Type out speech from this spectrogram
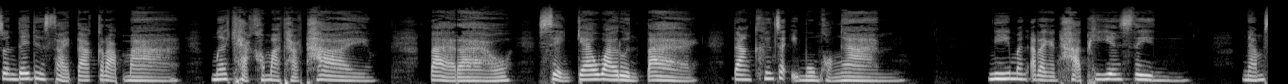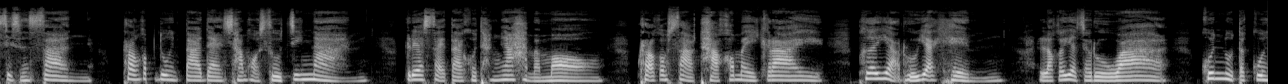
จนได้ดึงสายตากลับมา เมื่อแขกเข้ามาทักทาย แต่แล้วเสียงแก้ววายรุนแตก ดังขึ้นจากอีกมุมของงาน นี่มันอะไรกันคะพี่เย็นซิน น้ำเสียงสั่นๆ พร้อมกับดวงตาแดงช้ำของซูจิ้งหนาน เรียกสายตาคนทั้งงานหันมามอง เพราะกับสาวเท้าเข้ามาใกล้ เพื่ออยากรู้อยากเห็น แล้วก็อยากจะรู้ว่า คุณหนูตระกูล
